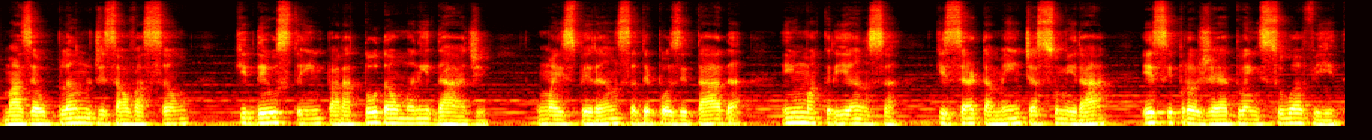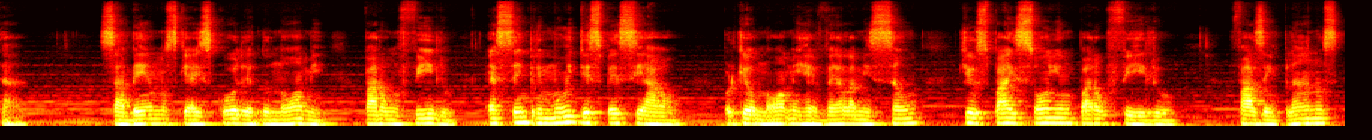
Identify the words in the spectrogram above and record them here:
mas é o plano de salvação que Deus tem para toda a humanidade, uma esperança depositada em uma criança que certamente assumirá esse projeto em sua vida. Sabemos que a escolha do nome para um filho é sempre muito especial, porque o nome revela a missão que os pais sonham para o filho. Fazem planos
